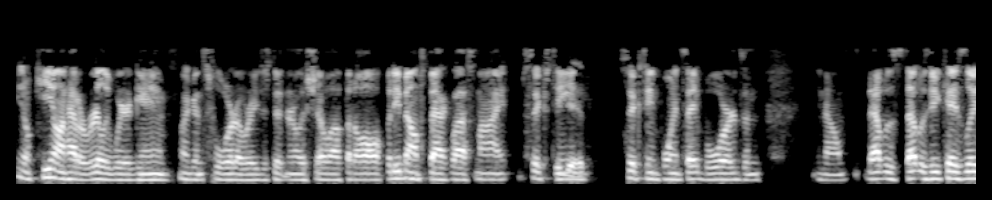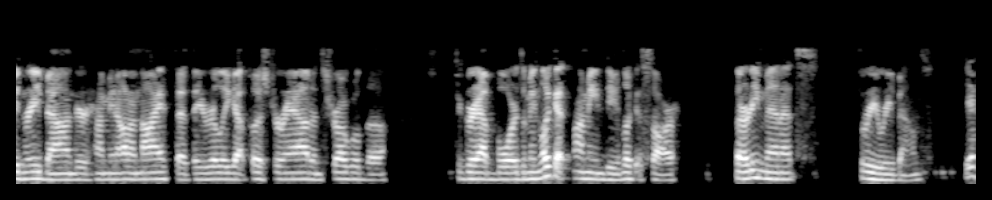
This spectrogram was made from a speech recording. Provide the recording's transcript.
you know, Keion had a really weird game against Florida where he just didn't really show up at all. But he bounced back last night, He 16, 16 points, eight boards, and you know that was that was UK's leading rebounder. I mean, on a night that they really got pushed around and struggled to to grab boards. I mean, look at I mean, dude, look at Sarr, 30 minutes, three rebounds. Yeah.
